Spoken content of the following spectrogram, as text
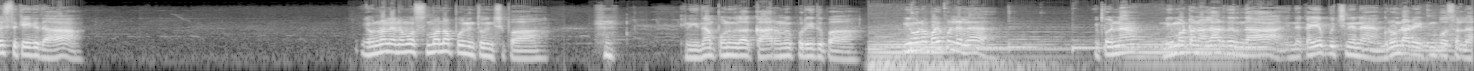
நான் கேட்குதா கேக்குதா? இவ்வளோ நாள் என்னமோ சும்மா தான் போயின்னு தோணுச்சுப்பா. இன்னைக்கு தான் போனதுக்காக காரணமே புரியுதுப்பா. நீ ஒன்றும் பயப்படல இப்போ என்ன? நீ மட்டும் நல்லா இருந்திருந்தா இந்த கையை பிடிச்சின்னு என்ன கிரவுண்ட் ஆட எட்டுன்னு போக சொல்ல.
